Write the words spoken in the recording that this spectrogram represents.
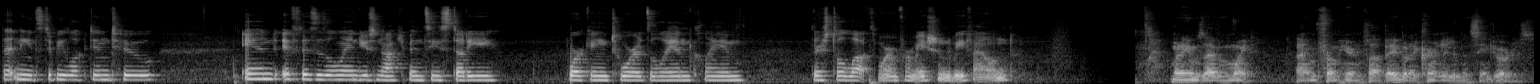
that needs to be looked into. And if this is a land use and occupancy study working towards a land claim, there's still lots more information to be found. My name is Ivan White. I'm from here in Flat Bay, but I currently live in St. George's.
